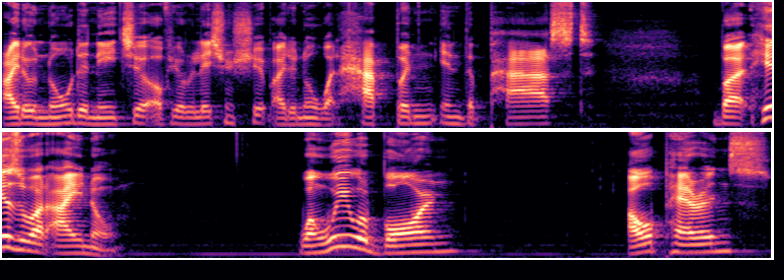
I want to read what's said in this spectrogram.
I don't know the nature of your relationship. I don't know what happened in the past. But here's what I know when we were born, our parents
